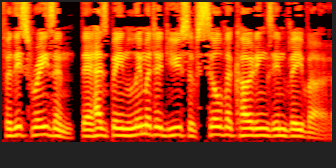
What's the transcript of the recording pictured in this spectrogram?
For this reason, there has been limited use of silver coatings in vivo.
